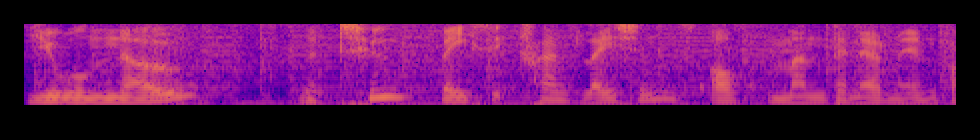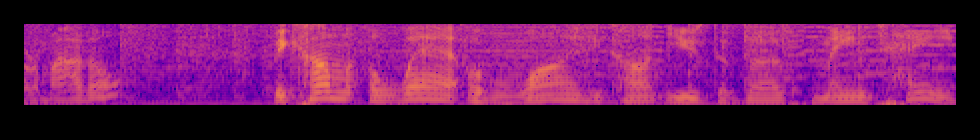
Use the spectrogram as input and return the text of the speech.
you will know the two basic translations of mantenerme informado, become aware of why you can't use the verb maintain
